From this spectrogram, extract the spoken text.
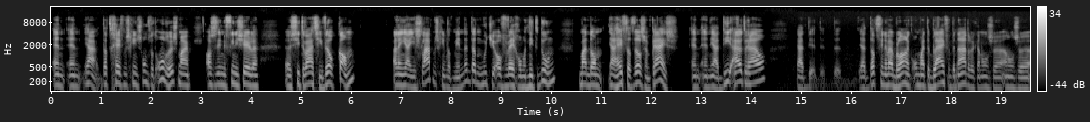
En, en ja, dat geeft misschien soms wat onrust. Maar als het in de financiële uh, situatie wel kan. Alleen ja, je slaapt misschien wat minder. Dan moet je overwegen om het niet te doen. Maar dan ja, heeft dat wel zijn prijs. En, en ja, die uitruil. Ja, dat vinden wij belangrijk om maar te blijven benadrukken aan onze, aan onze,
